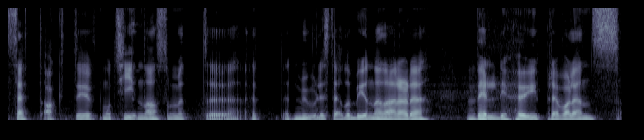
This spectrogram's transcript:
sett aktivt mot Kina som et, et, et mulig sted å begynne. Der er det veldig høy prevalens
